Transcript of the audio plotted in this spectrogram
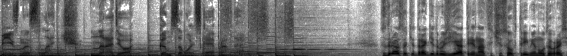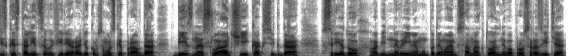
«Бизнес-ланч» на радио «Комсомольская правда». Здравствуйте, дорогие друзья. 13 часов 3 минуты в российской столице. В эфире радио «Комсомольская правда» «Бизнес-ланч». И, как всегда, в среду в обеденное время мы поднимаем самые актуальные вопросы развития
